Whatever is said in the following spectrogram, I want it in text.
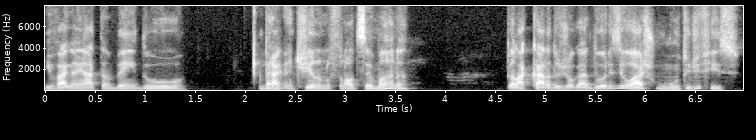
e vai ganhar também do Bragantino no final de semana? Pela cara dos jogadores, eu acho muito difícil.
